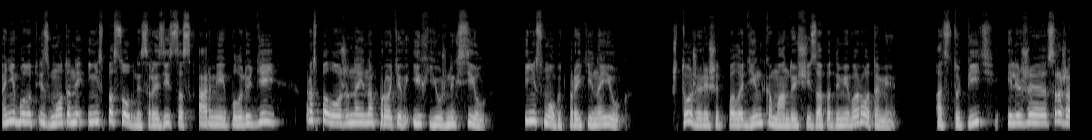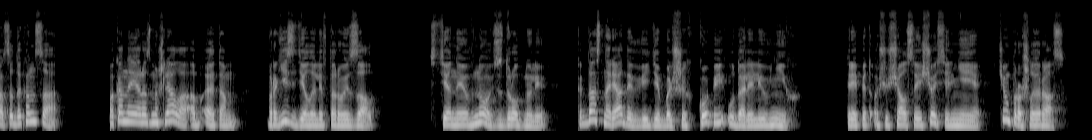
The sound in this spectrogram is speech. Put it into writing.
они будут измотаны и не способны сразиться с армией полулюдей, расположенной напротив их южных сил, и не смогут пройти на юг. Что же решит паладин, командующий западными воротами? Отступить или же сражаться до конца? Пока Нея размышляла об этом, враги сделали второй залп. Стены вновь вздрогнули, когда снаряды в виде больших копий ударили в них. Трепет ощущался еще сильнее, чем в прошлый раз,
